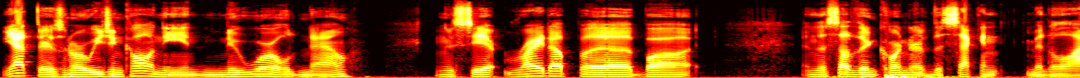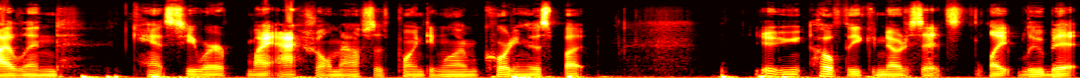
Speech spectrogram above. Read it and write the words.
yeah, there's a Norwegian colony in the New World now. You can see it right up uh in the southern corner of the second middle island. Can't see where my actual mouse is pointing while I'm recording this, but you, hopefully you can notice it. It's light blue bit.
